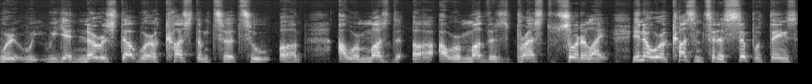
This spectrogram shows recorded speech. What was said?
we we get nourished up. We're accustomed to to um, our mother uh, our mother's breast, sort of like you know we're accustomed to the simple things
